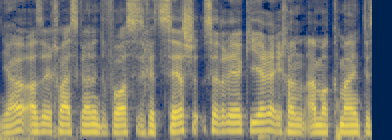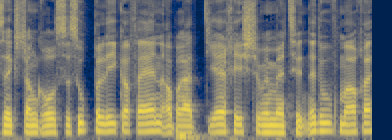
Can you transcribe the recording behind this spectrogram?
Ja, also ich weiß gar nicht, auf was ich jetzt zuerst soll reagieren Ich habe einmal gemeint, du sagst ein grosser Superliga-Fan, aber auch die Kiste müssen wir jetzt heute nicht aufmachen.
